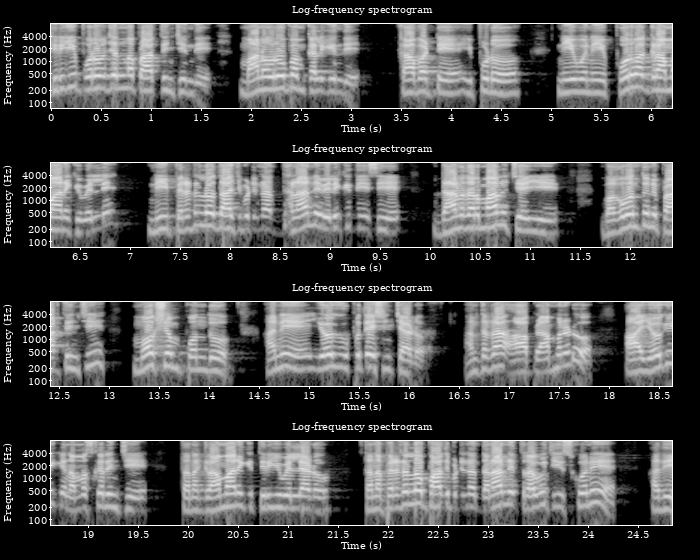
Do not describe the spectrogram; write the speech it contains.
తిరిగి పూర్వజన్మ ప్రాప్తించింది. మానవ రూపం కలిగింది. కాబట్టి ఇప్పుడు నీవు నీ పూర్వ గ్రామానికి వెళ్ళి నీ పెరటిలో దాచిపెట్టిన ధనాన్ని వెలికి తీసి దాన ధర్మాలు చేయి. భగవంతుని ప్రార్థించి మోక్షం పొందు అని యోగి ఉపదేశించాడు. అంతటా ఆ బ్రాహ్మణుడు ఆ యోగికి నమస్కరించి తన గ్రామానికి తిరిగి వెళ్ళాడు. తన పెరటలో పాతిపెట్టిన ధనాన్ని త్రవ్వి తీసుకొని అది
